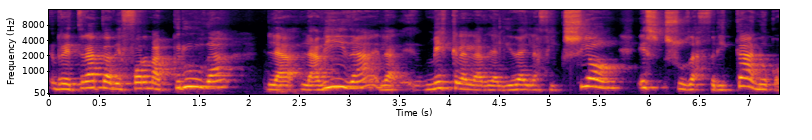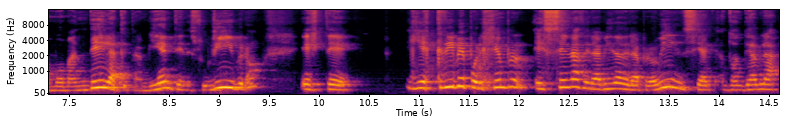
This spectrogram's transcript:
retrata de forma cruda la, vida, mezcla la realidad y la ficción, es sudafricano como Mandela, que también tiene su libro, este, y escribe, por ejemplo, escenas de la vida de la provincia, donde habla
